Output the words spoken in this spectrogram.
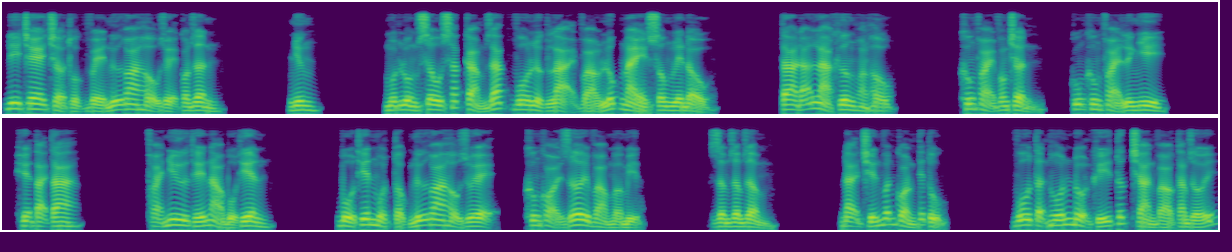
đi che chở thuộc về nữ hoa hậu duệ con dân. Nhưng, một luồng sâu sắc cảm giác vô lực lại vào lúc này xông lên đầu. Ta đã là khương hoàng hậu, không phải vong trần, cũng không phải linh nhi hiện tại ta phải như thế nào bổ thiên? Bổ thiên một tộc nữ hoa hậu duệ, không khỏi rơi vào mờ mịt. Rầm rầm rầm. Đại chiến vẫn còn tiếp tục. Vô tận hỗn độn khí tức tràn vào tam giới.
